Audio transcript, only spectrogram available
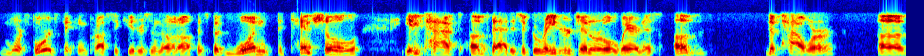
more forward-thinking prosecutors in that office. But one potential impact of that is a greater general awareness of the power of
